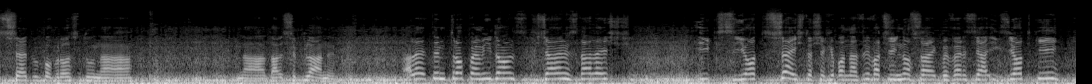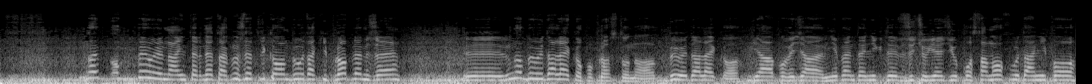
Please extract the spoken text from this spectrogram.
zszedł po prostu na, na dalsze plany. Ale tym tropem idąc chciałem znaleźć XJ6 to się chyba nazywa, czyli nowsza jakby wersja XJ. -ki. No były na internetach różne, tylko był taki problem, że no były daleko po prostu, no były daleko. Ja powiedziałem, nie będę nigdy w życiu jeździł po samochód, ani po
